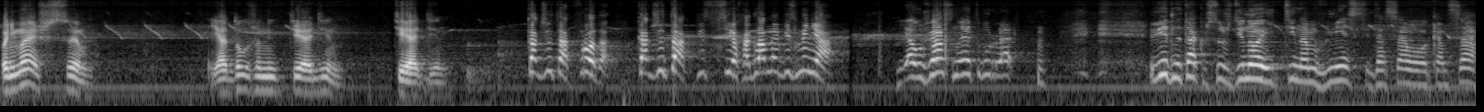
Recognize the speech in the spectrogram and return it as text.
Понимаешь, Сэм, я должен идти один. Идти один. Как же так, Фродо? Как же так? Без всех, а главное без меня. Я ужасно этому рад. Видно, так уж суждено идти нам вместе до самого конца.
